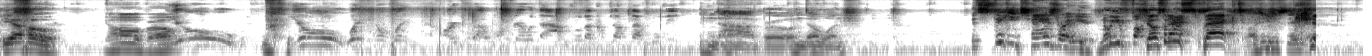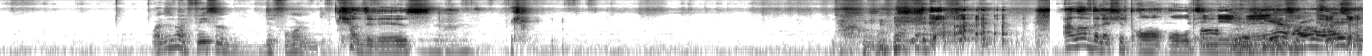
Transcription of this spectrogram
Yo. Yo, bro. Yo, yo, wait, no, wait. Are you that one guy with the afro that comes out of that movie? Nah, bro. No one. It's Sticky Chains right here. No, you fucking Show some facts. respect. Why did you say that? Why does my face look deformed? Because it is. I love that it's just all old It's all- Indian men. Yeah, bro. Why Guys is from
